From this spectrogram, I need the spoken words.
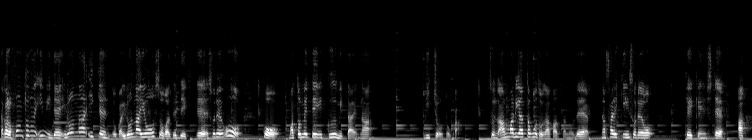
だから本当の意味でいろんな意見とかいろんな要素が出てきて、それをこうまとめていくみたいな議長とか、そういうのあんまりやったことなかったので、最近それを経験して、あ、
